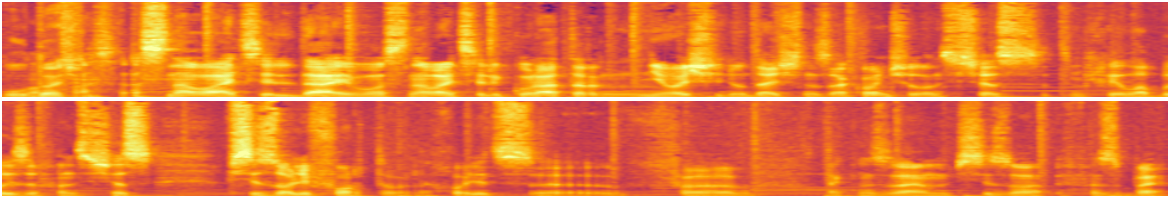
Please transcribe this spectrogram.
удачно. основатель, да, его основатель и куратор не очень удачно закончил. Он сейчас, это Михаил Абызов, он сейчас в СИЗО Лефортово находится, в, в так называемом СИЗО ФСБ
